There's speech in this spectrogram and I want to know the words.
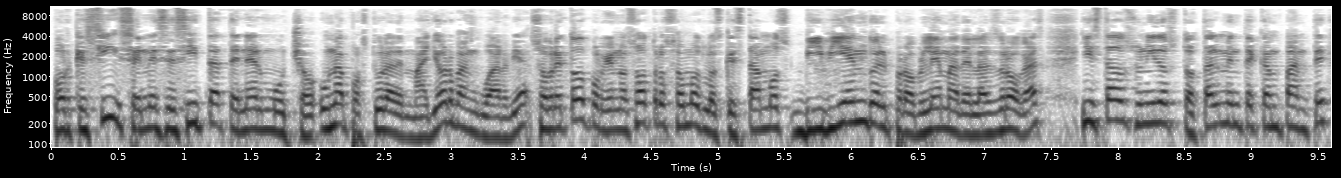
porque sí, se necesita tener mucho, una postura de mayor vanguardia, sobre todo porque nosotros somos los que estamos viviendo el problema de las drogas y Estados Unidos totalmente campante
